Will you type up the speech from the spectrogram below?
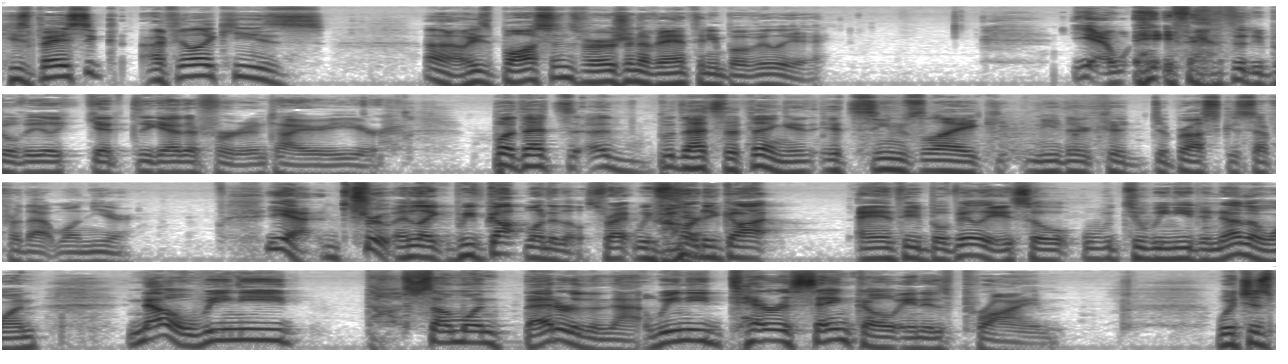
He's basic. I feel like he's. I don't know. He's Boston's version of Anthony Beauvillier. Yeah, if Anthony Beauvillier could get together for an entire year. But that's uh, but that's the thing. It, it seems like neither could DeBrusk except for that one year. Yeah, true. And like we've got one of those, right? We've already got Anthony Beauvillier, so do we need another one? No, we need someone better than that. We need Tarasenko in his prime, which is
